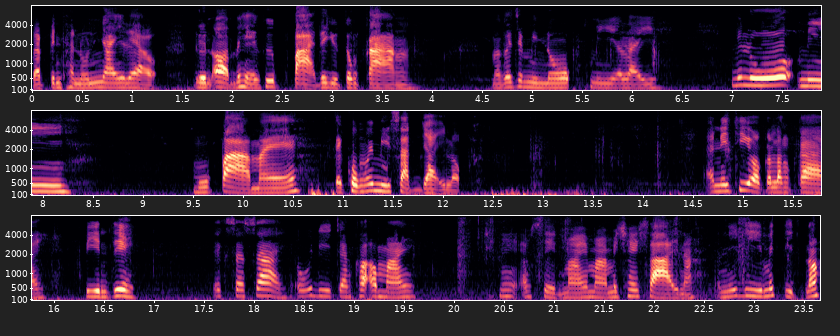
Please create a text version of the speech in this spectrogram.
แบบเป็นถนนใหญ่แล้ว เดินอ้อมไปเห็นคือป่าจะอยู่ตรงกลาง มันก็จะมีนกมีอะไร ไม่รู้มีหมูป่าไหมแต่คงไม่มีสัตว์ใหญ่หรอก อันนี้ที่ออกกำลังกาย ปีนสิเอ็กซ์ไซส์โอ้ยดีจังเขาเอาไม้ นี่เอาเศษไม้มาไม่ใช่ทรายนะ อันนี้ดีไม่ติดเนาะ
